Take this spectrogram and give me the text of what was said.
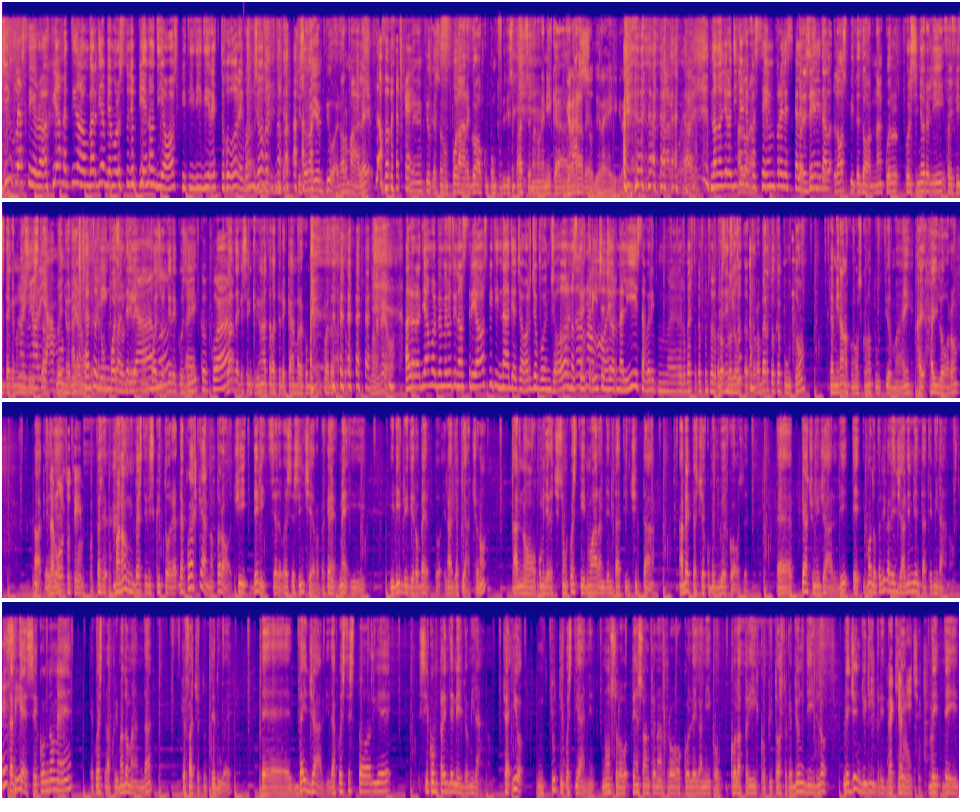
Jim Classiro, qui a Mattino Lombardia abbiamo lo studio pieno di ospiti, di direttore, buongiorno. Ci sono io in più, è normale. No, ma Sono perché? io in più che sono un po' largo, occupo un po' più di spazio, ma non è mica Grasso grave. direi. Largo, dai. No, non glielo dica Allora, che fa sempre le scale a Presenta l'ospite donna, quel, quel signore lì fai finta che non Lo esista. ignoriamo. Lo ignoriamo. Allora, intanto li non puoi, esordire, non puoi esordire così. Ecco qua. Guarda che si è inclinata la telecamera come un quadrato. Non è vero? Allora diamo il benvenuto ai nostri ospiti, Nadia Giorgio, buongiorno, Buongiorno scrittrice, giornalista, mm, Roberto Caputo lo Ro- presenti lo- eh, Roberto Caputo, che a Milano conoscono tutti ormai, ai, ai loro. No, che- Da che- molto tempo. per- ma non in veste di scrittore. Da qualche anno però ci delizia, devo essere sincero, perché a me i, i libri di Roberto e Nadia piacciono. Hanno, come dire, ci sono questi noir ambientati in città. A me piace come due cose. Eh, piacciono i gialli e in modo particolare i gialli ambientati a Milano. Eh sì. perché secondo me, e questa è la prima domanda che faccio a tutte e due, eh, dai gialli, da queste storie si comprende meglio Milano. Cioè io in tutti questi anni, non solo, penso anche a un altro collega amico, Colaprico piuttosto che Biondillo, leggendo i libri Vecchi dei- amici. dei- dei-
